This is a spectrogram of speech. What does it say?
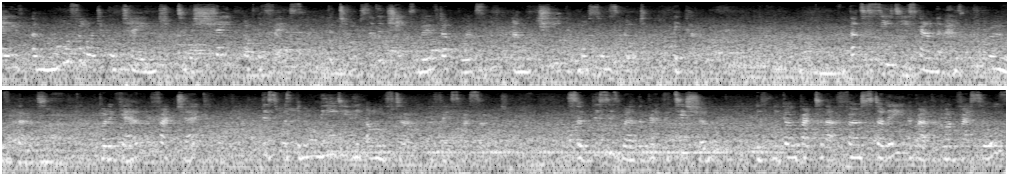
gave a morphological change to the shape of the face. The tops of the cheeks moved upwards and the cheek muscles got thicker. That's a CT scan that has proved that. But again, fact check, this was immediately after a face massage. So this is where the repetition, if we go back to that first study about the blood vessels,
